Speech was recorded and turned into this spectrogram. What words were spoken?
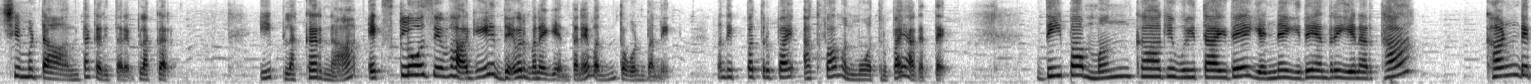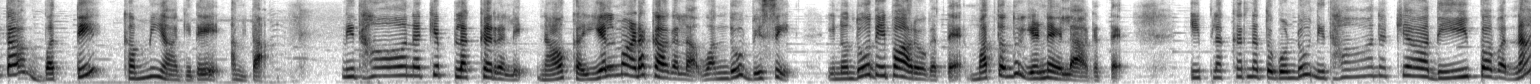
ಚಿಮಟ ಅಂತ ಕರೀತಾರೆ ಪ್ಲಕ್ಕರ್ ಈ ಪ್ಲಕ್ಕರ್ನ ಎಕ್ಸ್ಕ್ಲೂಸಿವ್ ಆಗಿ ದೇವ್ರ ಮನೆಗೆ ಅಂತಲೇ ಒಂದು ತೊಗೊಂಡು ಬನ್ನಿ. ಒಂದು ಇಪ್ಪತ್ತು ರೂಪಾಯಿ ಅಥವಾ ಒಂದು ಮೂವತ್ತು ರೂಪಾಯಿ ಆಗುತ್ತೆ. ದೀಪ ಮಂಕಾಗಿ ಉರಿತಾ ಇದೆ, ಎಣ್ಣೆ ಇದೆ ಅಂದರೆ ಏನರ್ಥ? ಖಂಡಿತ ಬತ್ತಿ ಕಮ್ಮಿ ಆಗಿದೆ ಅಂತ. ನಿಧಾನಕ್ಕೆ ಪ್ಲಕ್ಕರಲ್ಲಿ ನಾವು ಕೈಯಲ್ಲಿ ಮಾಡೋಕ್ಕಾಗಲ್ಲ. ಒಂದು ಬಿಸಿ, ಇನ್ನೊಂದು ದೀಪ ಆರೋಗತ್ತೆ. ಮತ್ತೊಂದು ಎಣ್ಣೆ ಎಲ್ಲ ಆಗುತ್ತೆ. ಈ ಪ್ಲಕ್ಕರ್ನ ತಗೊಂಡು ನಿಧಾನಕ್ಕೆ ಆ ದೀಪವನ್ನು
